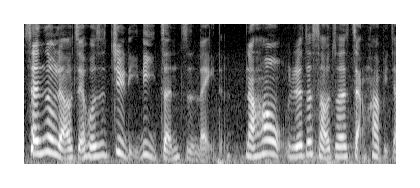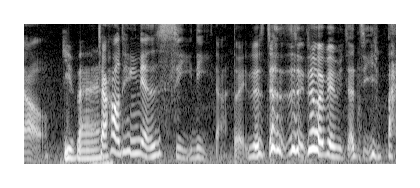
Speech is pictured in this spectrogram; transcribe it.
深入了解或是据理力争之类的。然后我觉得这时候就是讲话比较鸡掰，讲好听一点是犀利的，对，就 就是就会变比较鸡白。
